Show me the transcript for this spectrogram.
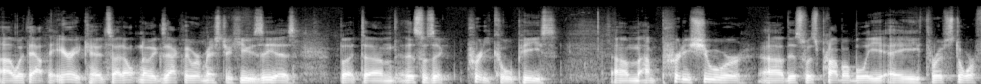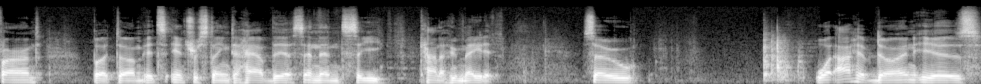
uh, without the area code so I don't know exactly where Mr. Hughes is but um, this was a pretty cool piece. Um, I'm pretty sure uh, this was probably a thrift store find, but um, it's interesting to have this and then see kind of who made it. So what I have done is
